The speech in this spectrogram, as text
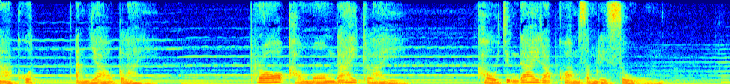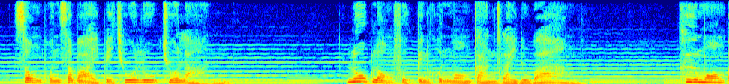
นาคตอันยาวไกล ราะเขามองได้ไกล เขาจึงได้รับความสำเร็จสูง ส่งผลสบายไปชั่วลูกชั่วหลาน ลูกลองฝึกเป็นคนมองการไกลดูบ้าง คือมองไป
